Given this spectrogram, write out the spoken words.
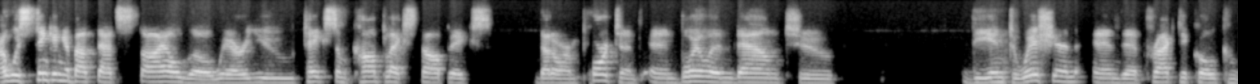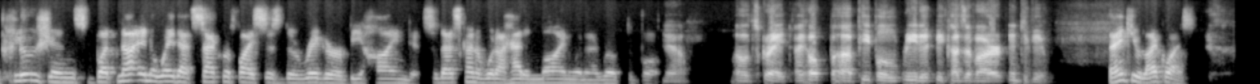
I was thinking about that style, though, where you take some complex topics that are important and boil them down to the intuition and the practical conclusions, but not in a way that sacrifices the rigor behind it. So that's kind of what I had in mind when I wrote the book. Yeah. Well, it's great. I hope uh, people read it because of our interview. Thank you. Likewise.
